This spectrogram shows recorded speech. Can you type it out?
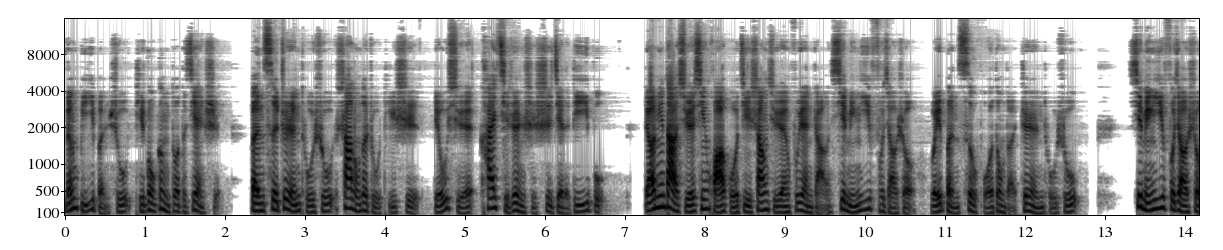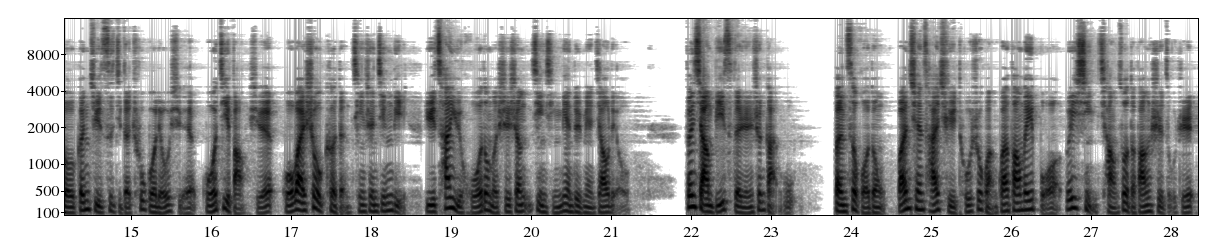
能比一本书提供更多的见识。本次真人图书沙龙的主题是“留学开启认识世界的第一步”。辽宁大学新华国际商学院副院长谢明一副教授为本次活动的真人图书。谢明一副教授根据自己的出国留学、国际访学、国外授课等亲身经历，与参与活动的师生进行面对面交流，分享彼此的人生感悟。本次活动完全采取图书馆官方微博、微信抢座的方式组织。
